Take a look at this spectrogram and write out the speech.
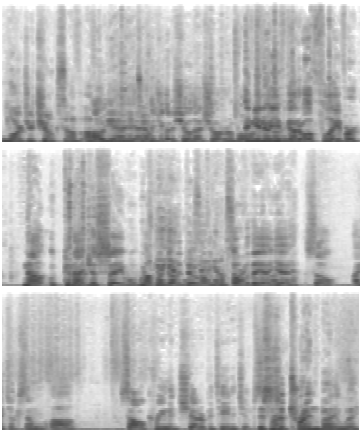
Larger chunks of, of Oh, the meat yeah, in there yeah, too. because you got to show that short rib off. And you know, what you've got all flavor. Now, can I just say what Oh, yeah, we're yeah, going to was do that again? I'm sorry. over there? Hold Yeah. yeah. So, I took some uh, sour cream and cheddar potato chips. This is a trend, by the way.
